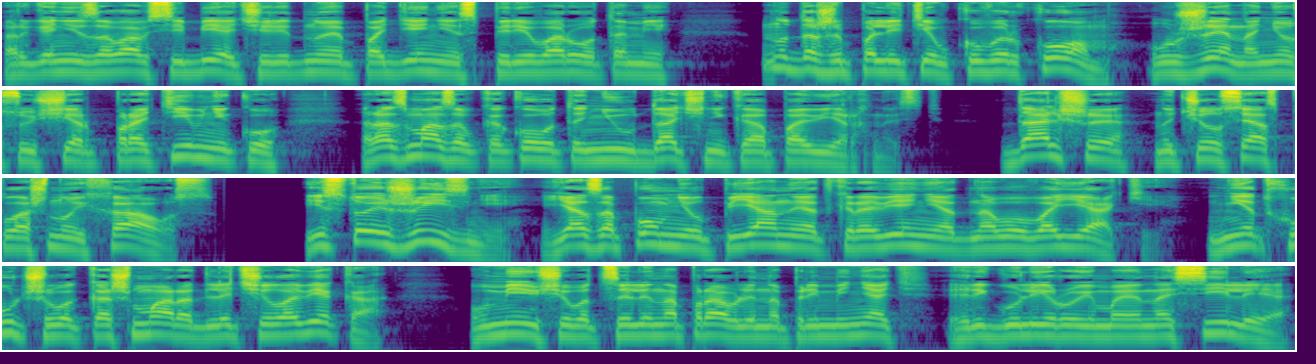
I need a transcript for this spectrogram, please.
организовав себе очередное падение с переворотами – но даже полетев кувырком, уже нанес ущерб противнику, размазав какого-то неудачника о поверхность. Дальше начался сплошной хаос. Из той жизни я запомнил пьяные откровения одного вояки. Нет худшего кошмара для человека, умеющего целенаправленно применять регулируемое насилие,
